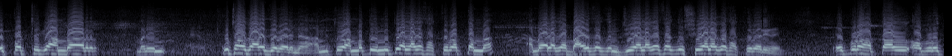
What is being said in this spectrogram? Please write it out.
এরপর থেকে আমরা মানে কোথাও দাঁড়াতে পারি না। আমি তো, আমরা তো এমনিতে এলাকায় থাকতে পারতাম না। আমরা এলাকার বাইরে থাকতাম, যে এলাকায় থাকতাম সে এলাকায় থাকতে পারি না এরপর হরতাল অবরোধ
